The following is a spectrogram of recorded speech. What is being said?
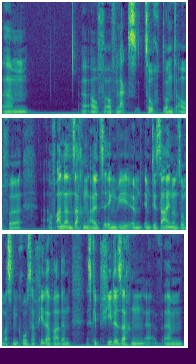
ähm, äh, auf, auf Lachszucht und auf, äh, auf anderen Sachen als irgendwie im, im Design und so, was ein großer Fehler war, denn es gibt viele Sachen, äh, ähm,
